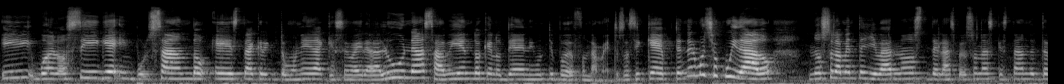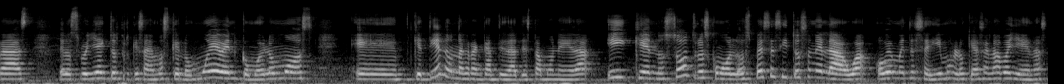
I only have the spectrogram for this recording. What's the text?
Y bueno, sigue impulsando esta criptomoneda que se va a ir a la luna, sabiendo que no tiene ningún tipo de fundamentos. Así que tener mucho cuidado, no solamente llevarnos de las personas que están detrás de los proyectos, porque sabemos que lo mueven, como Elon Musk, eh, que tiene una gran cantidad de esta moneda y que nosotros como los pececitos en el agua, obviamente seguimos lo que hacen las ballenas,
